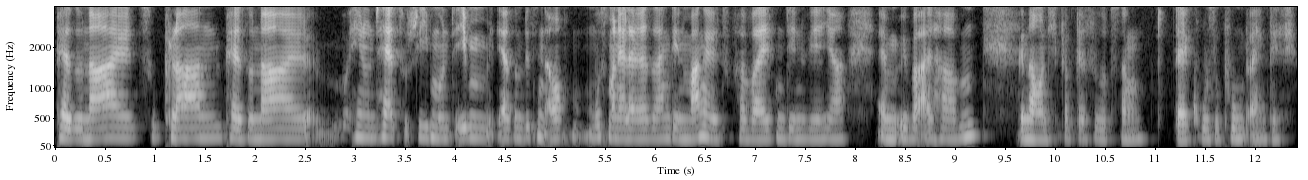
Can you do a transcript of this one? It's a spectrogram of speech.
Personal zu planen, Personal hin und her zu schieben und eben ja so ein bisschen auch, muss man ja leider sagen, den Mangel zu verwalten, den wir ja ähm, überall haben. Genau, und ich glaube, das ist sozusagen der große Punkt eigentlich.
